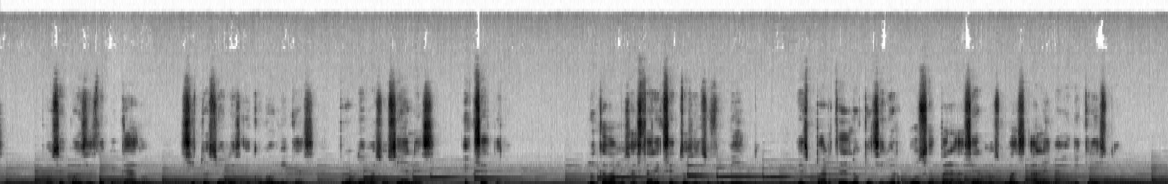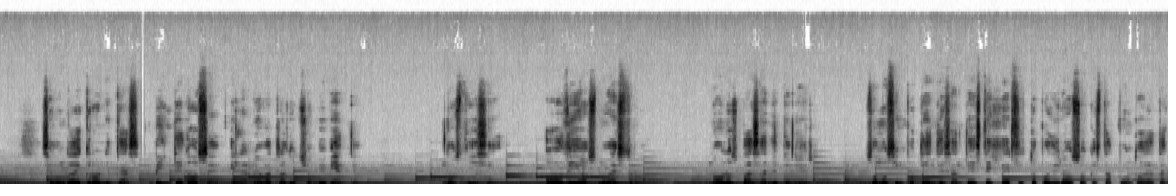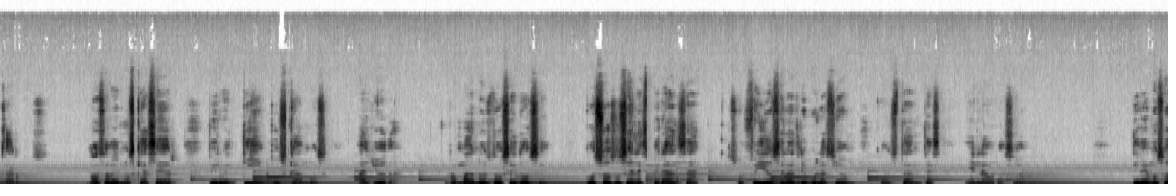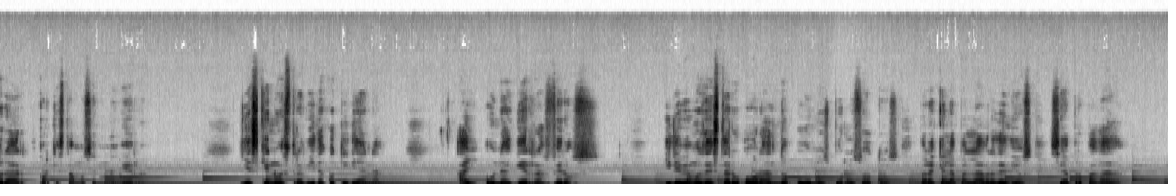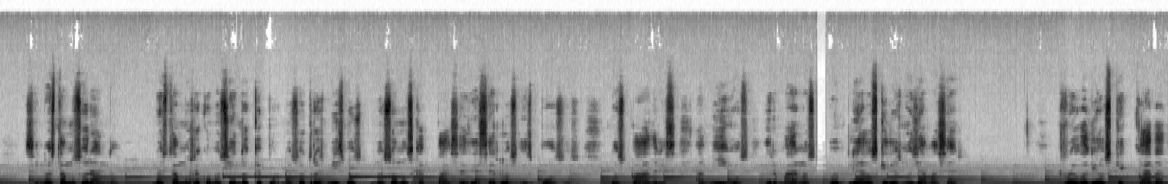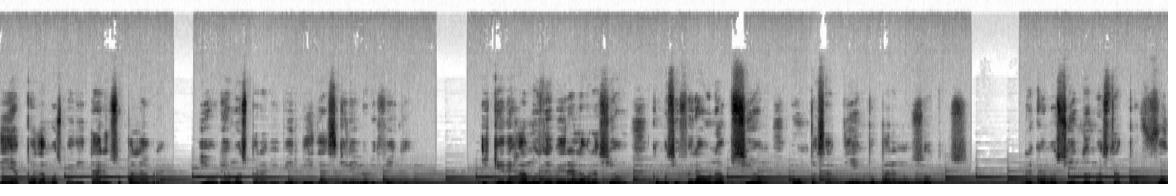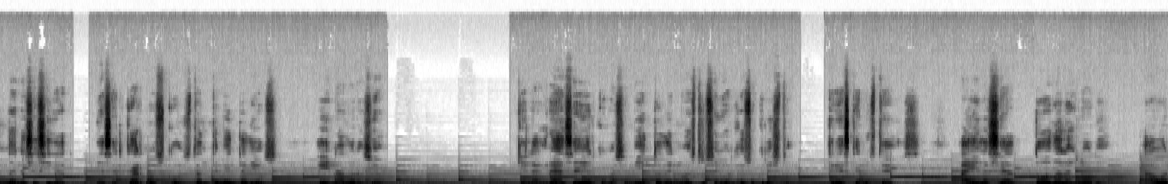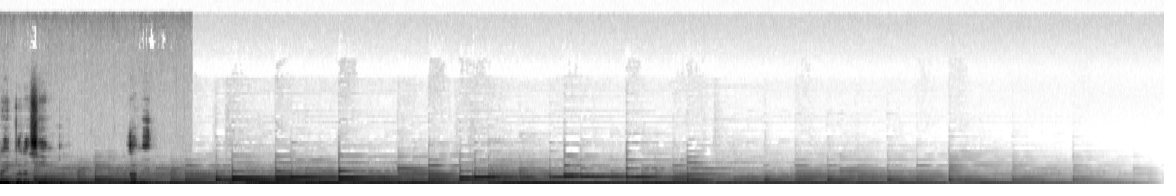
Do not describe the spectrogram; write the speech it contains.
consecuencias de pecado, situaciones económicas, problemas sociales, etc. Nunca vamos a estar exentos del sufrimiento. Es parte de lo que el Señor usa para hacernos más a la imagen de Cristo. Segundo de Crónicas 20:12 en la nueva traducción viviente nos dice, Oh Dios nuestro, ¿no los vas a detener? Somos impotentes ante este ejército poderoso que está a punto de atacarnos. No sabemos qué hacer, pero en ti buscamos ayuda. Romanos 12:12 gozosos en la esperanza, sufridos en la tribulación, constantes en la oración. Debemos orar porque estamos en una guerra. Y es que en nuestra vida cotidiana hay una guerra feroz. y debemos de estar orando unos por los otros para que la palabra de Dios sea propagada. Si no estamos orando, no estamos reconociendo que por nosotros mismos no somos capaces de ser los esposos, los padres, amigos, hermanos o empleados que Dios nos llama a ser. Ruego a Dios que cada día podamos meditar en su palabra y oremos para vivir vidas que le glorifiquen y que dejamos de ver a la oración como si fuera una opción o un pasatiempo para nosotros, reconociendo nuestra profunda necesidad de acercarnos constantemente a Dios en adoración. Que la gracia y el conocimiento de nuestro Señor Jesucristo crezca en ustedes. A Él sea toda la gloria, ahora y para siempre. Amén.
